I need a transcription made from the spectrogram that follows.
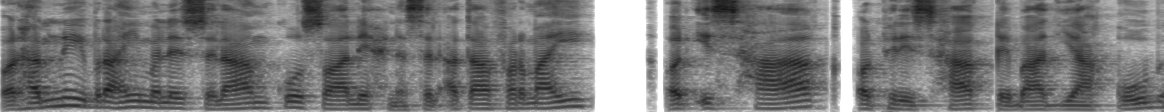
اور ہم نے ابراہیم علیہ السلام کو صالح نسل عطا فرمائی اور اسحاق اور پھر اسحاق کے بعد یعقوب،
